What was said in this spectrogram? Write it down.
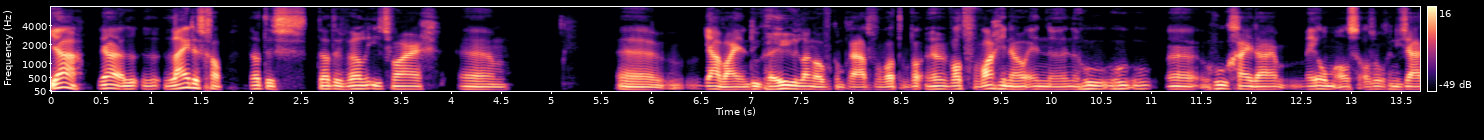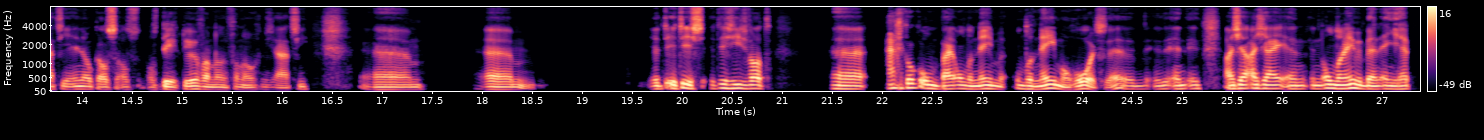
Ja, ja, leiderschap. Dat is, dat is wel iets waar, ehm, eh, ja, waar je natuurlijk heel lang over kan praten. Van wat, wat, eh, wat verwacht je nou en eh, hoe, hoe, hoe, ga je daarmee om als, als organisatie en ook als, als, als directeur van een, van een organisatie. Ehm, ehm, het, het, is, het is iets wat eigenlijk ook bij ondernemen, ondernemen hoort. Hè. En, en als, je, als jij een, een ondernemer bent en je hebt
